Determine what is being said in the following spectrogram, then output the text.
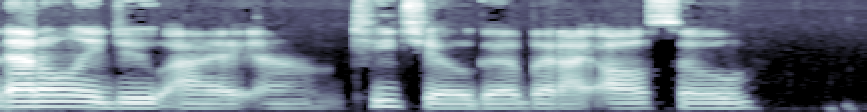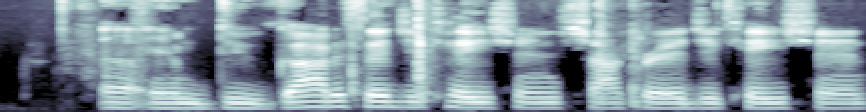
not only do I um, teach yoga, but I also uh, am do goddess education, chakra education.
